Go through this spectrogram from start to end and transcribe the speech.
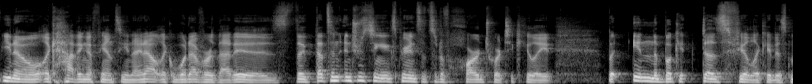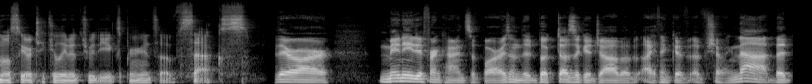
you know like having a fancy night out like whatever that is. Like that's an interesting experience that's sort of hard to articulate. But in the book it does feel like it is mostly articulated through the experience of sex. There are many different kinds of bars, and the book does a good job of, I think, of, of showing that. But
